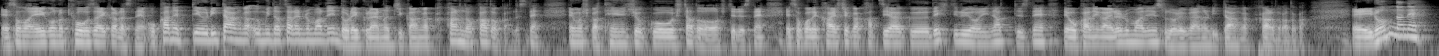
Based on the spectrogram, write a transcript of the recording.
え、その英語の教材からですね、お金っていうリターンが生み出されるまでにどれくらいの時間がかかるのかとかですね、え、もしくは転職をしたとしてですね、え、そこで会社が活躍できてるようになってですね、で、お金が得られるまでにどれくらいのリターンがかかるのかとか、え、いろんなね、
